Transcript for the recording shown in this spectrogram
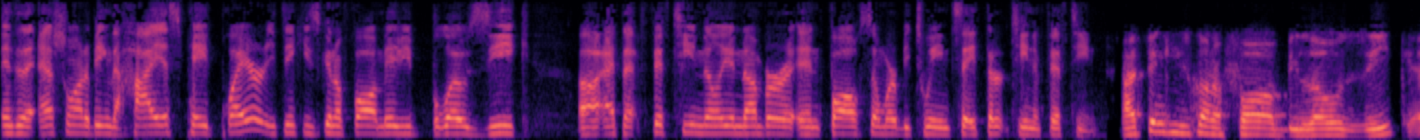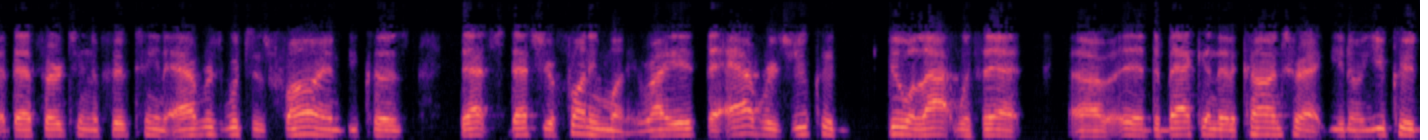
into the echelon of being the highest paid player? Or do you think he's going to fall maybe below Zeke uh, at that 15 million number and fall somewhere between say 13 and 15? I think he's going to fall below Zeke at that 13 to 15 average, which is fine because that's that's your funny money, right? the average, you could do a lot with that. Uh, at the back end of the contract, you know, you could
